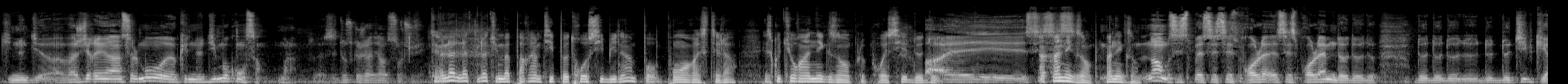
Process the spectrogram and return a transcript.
qui ne dit, euh, je dirais un seul mot, euh, qui ne dit mot consent. Voilà, c'est tout ce que j'ai à dire sur le sujet. Là, là, là tu m'apparais un petit peu trop sibyllin pour, pour en rester là. Est-ce que tu auras un exemple pour essayer de... de... Bah, un, un, exemple, un exemple. Non, mais c'est ce problème, c'est ce problème de de de de de de, de, de type qui,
